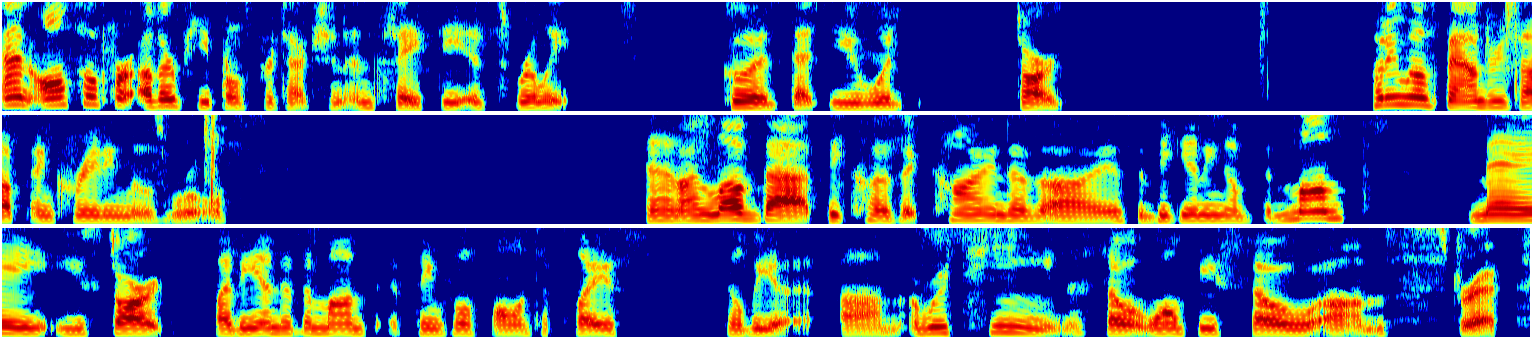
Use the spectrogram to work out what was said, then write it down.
and also for other people's protection and safety, it's really good that you would start putting those boundaries up and creating those rules. And I love that because it kind of uh, is the beginning of the month. May, you start by the end of the month, things will fall into place. There'll be a, um, a routine, so it won't be so um, strict.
